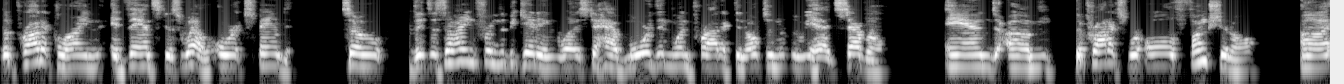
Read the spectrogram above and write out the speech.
the product line advanced as well or expanded. So the design from the beginning was to have more than one product, and ultimately we had several. And um, the products were all functional uh,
